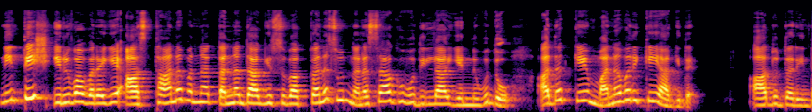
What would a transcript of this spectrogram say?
ನಿತೀಶ್ ಇರುವವರೆಗೆ ಆ ಸ್ಥಾನವನ್ನು ತನ್ನದಾಗಿಸುವ ಕನಸು ನನಸಾಗುವುದಿಲ್ಲ ಎನ್ನುವುದು ಅದಕ್ಕೆ ಮನವರಿಕೆಯಾಗಿದೆ. ಆದುದರಿಂದ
